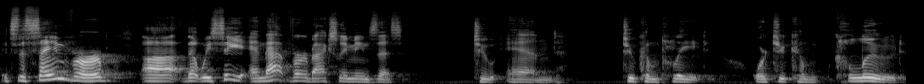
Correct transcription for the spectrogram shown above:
It's the same verb uh, that we see, and that verb actually means this to end, to complete, or to conclude.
